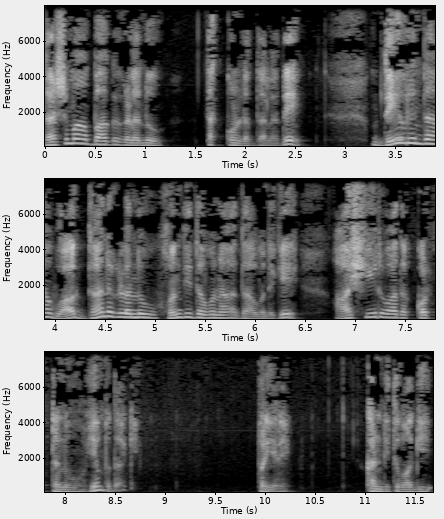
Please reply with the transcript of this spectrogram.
ದಶಮಭಾಗಗಳನ್ನು ತಕ್ಕೊಂಡದ್ದಲ್ಲದೆ ದೇವರಿಂದ ವಾಗ್ದಾನಗಳನ್ನು ಹೊಂದಿದವನಾದ ಅವನಿಗೆ ಆಶೀರ್ವಾದ ಕೊಟ್ಟನು ಎಂಬುದಾಗಿ. ಪ್ರಿಯರೇ, ಖಂಡಿತವಾಗಿ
